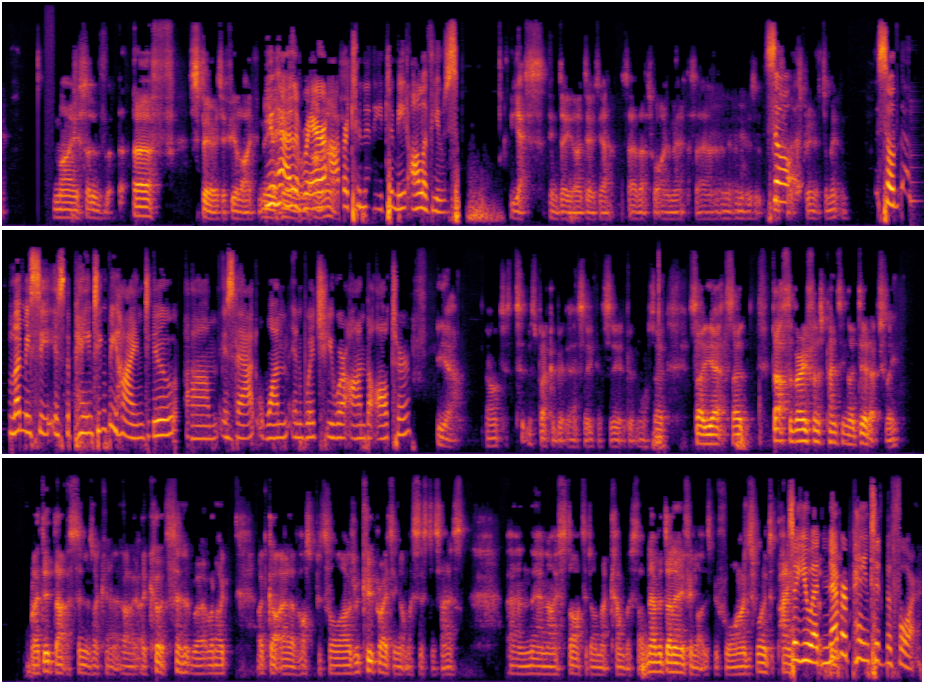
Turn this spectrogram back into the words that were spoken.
my sort of earth spirit, if you like. Me you had a rare opportunity to meet all of yous. Yes, indeed, I did. Yeah, so that's what I met. So it was a so, experience to meet them. So let me see is the painting behind you um, is that one in which you were on the altar yeah i'll just tip this back a bit there so you can see it a bit more so so yeah so that's the very first painting i did actually but I did that as soon as I can. I, I could. when I I'd got out of hospital, I was recuperating at my sister's house, and then I started on that canvas. I've never done anything like this before, and I just wanted to paint. So you had never painted before.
